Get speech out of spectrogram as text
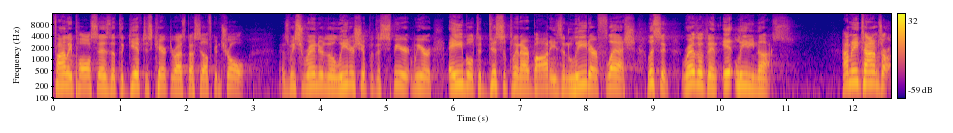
Finally, Paul says that the gift is characterized by self control. As we surrender to the leadership of the Spirit, we are able to discipline our bodies and lead our flesh. Listen, rather than it leading us. How many times are,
